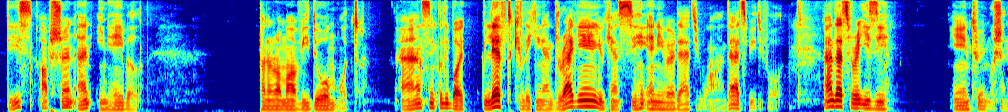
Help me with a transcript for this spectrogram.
this option and enable panorama video mode. And simply by left clicking and dragging, you can see anywhere that you want. That's beautiful. And that's very easy in Twinmotion.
